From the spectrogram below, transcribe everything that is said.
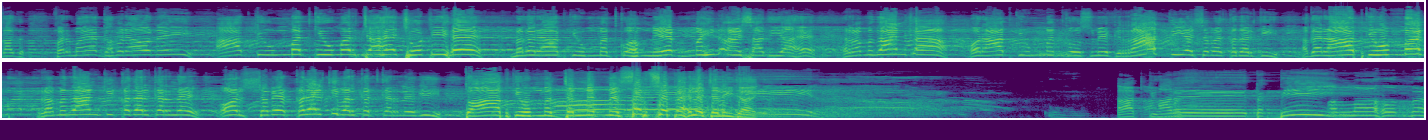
कद फरमाया, घबराओ नहीं, आपकी उम्मत की उम्र चाहे छोटी है, मगर आपकी उम्मत को हमने एक महीना ऐसा दिया है, रमज़ान का, और आपकी उम्मत को उसमें एक रात दी है शब कदर की। अगर आपकी उम्मत रमज़ान की कदर कर ले, और शब कदर की बरकत कर लेगी तो आपकी उम्मत जन्नत में सबसे पहले चली जाएगी। आपकी नारे तकबीर। अल्लाह अकबर।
